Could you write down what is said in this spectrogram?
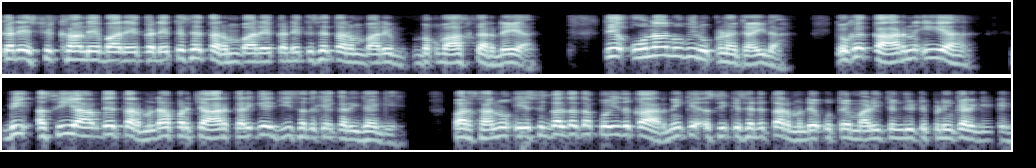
ਕਦੇ ਸਿੱਖਾਂ ਦੇ ਬਾਰੇ, ਕਦੇ ਕਿਸੇ ਧਰਮ ਬਾਰੇ, ਕਦੇ ਕਿਸੇ ਧਰਮ ਬਾਰੇ ਬਕਵਾਸ ਕਰਦੇ ਆ, ਤੇ ਉਹਨਾਂ ਨੂੰ ਵੀ ਰੋਕਣਾ ਚਾਹੀਦਾ, ਕਿਉਂਕਿ ਕਾਰਨ ਇਹ ਆ ਵੀ ਅਸੀਂ ਆਪਦੇ ਧਰਮ ਦਾ ਪ੍ਰਚਾਰ ਕਰੀਏ, ਜੀ ਸਦਕੇ ਕਰੀ ਜਾਈਏ। ਪਰ ਸਾਨੂੰ ਇਸ ਗੱਲ ਦਾ ਤਾਂ ਕੋਈ ਅਧਿਕਾਰ ਨਹੀਂ ਕਿ ਅਸੀਂ ਕਿਸੇ ਦੇ ਧਰਮ ਦੇ ਉੱਤੇ ਮਾੜੀ ਚੰਗੀ ਟਿੱਪਣੀ ਕਰੀਏ।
